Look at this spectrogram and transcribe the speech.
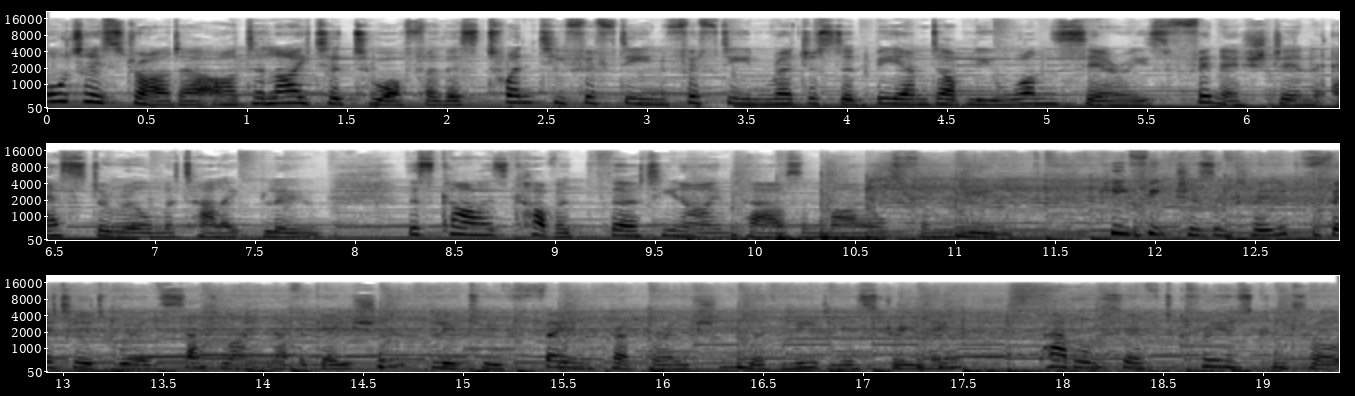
Autostrada are delighted to offer this 2015-15 registered BMW 1 Series finished in Estoril metallic blue. This car has covered 39,000 miles from new. Key features include fitted with satellite navigation, Bluetooth phone preparation with media streaming, paddle shift cruise control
